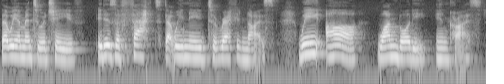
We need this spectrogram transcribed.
that we are meant to achieve, it is a fact that we need to recognize. We are one body in Christ.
